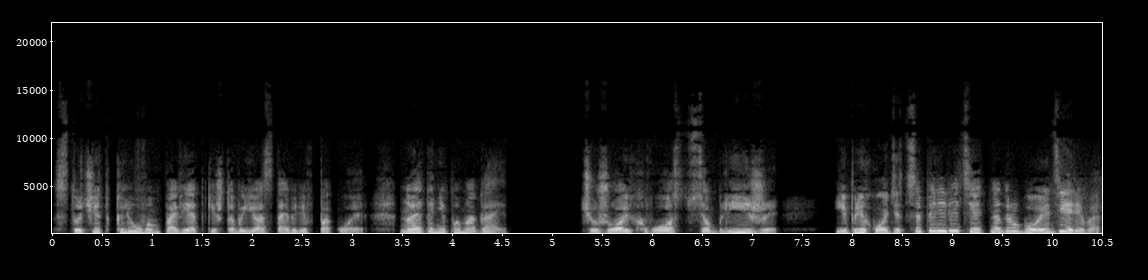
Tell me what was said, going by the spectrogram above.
стучит клювом по ветке, чтобы ее оставили в покое, но это не помогает. Чужой хвост все ближе, и приходится перелететь на другое дерево,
